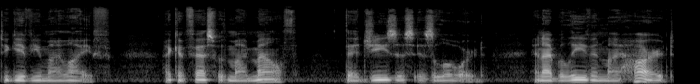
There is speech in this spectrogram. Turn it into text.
to give you my life. I confess with my mouth that Jesus is Lord, and I believe in my heart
